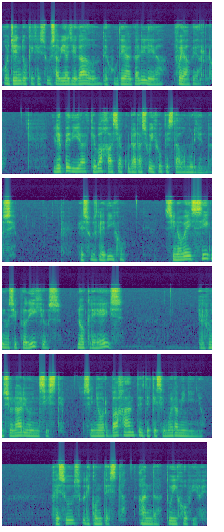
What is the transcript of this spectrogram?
Oyendo que Jesús había llegado de Judea a Galilea, fue a verlo y le pedía que bajase a curar a su hijo que estaba muriéndose. Jesús le dijo, Si no veis signos y prodigios, ¿no creéis? El funcionario insiste, Señor, baja antes de que se muera mi niño. Jesús le contesta, Anda, tu hijo vive.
